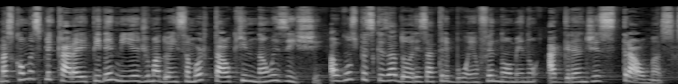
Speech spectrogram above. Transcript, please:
Mas como explicar a epidemia de uma doença mortal que não existe? Alguns pesquisadores atribuem o fenômeno a grandes traumas,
